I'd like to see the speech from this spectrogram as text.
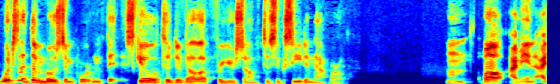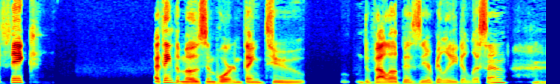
what's like the most important th- skill to develop for yourself to succeed in that world. Hmm. Well, I mean, I think I think the most important thing to develop is your ability to listen mm-hmm.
